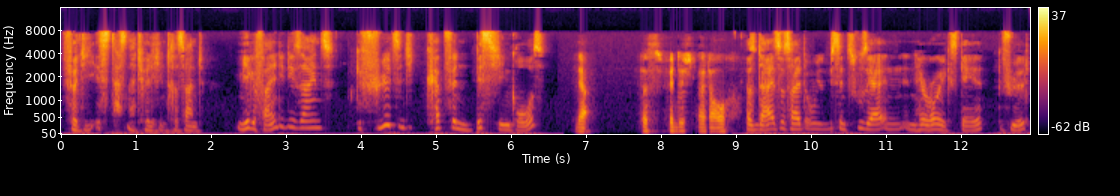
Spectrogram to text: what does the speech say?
für die ist das natürlich interessant. Mir gefallen die Designs. Gefühlt sind die Köpfe ein bisschen groß. Ja. Das finde ich leider auch. Also da ist es halt irgendwie ein bisschen zu sehr in, in Heroic Scale gefühlt.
